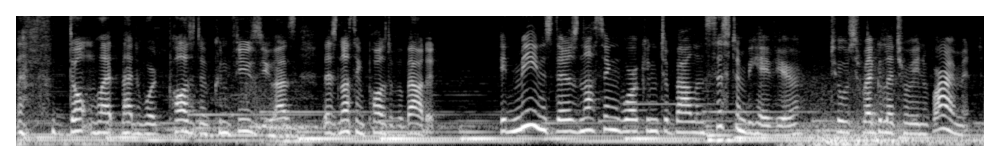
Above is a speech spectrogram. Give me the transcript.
Don't let that word positive confuse you, as there's nothing positive about it. It means there's nothing working to balance system behavior to its regulatory environment.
